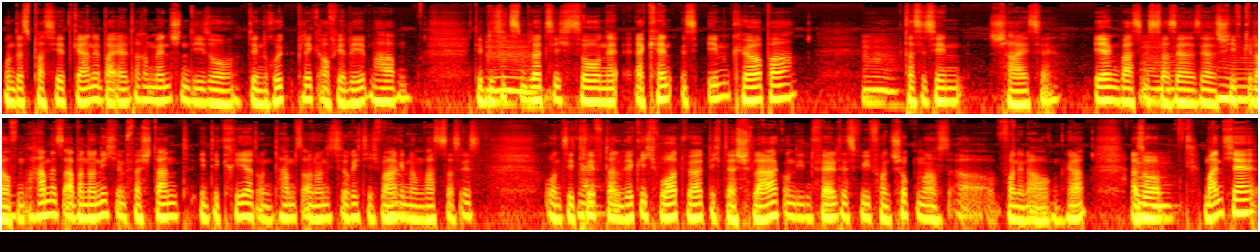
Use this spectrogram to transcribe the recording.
Und das passiert gerne bei älteren Menschen, die so den Rückblick auf ihr Leben haben die besitzen mhm. plötzlich so eine Erkenntnis im Körper, mhm. dass sie sehen, scheiße, irgendwas ist da mhm. sehr, sehr schief mhm. gelaufen, haben es aber noch nicht im Verstand integriert und haben es auch noch nicht so richtig wahrgenommen, was das ist. und sie trifft ja. dann wirklich wortwörtlich der Schlag und ihnen fällt es wie von Schuppen aus, äh, von den Augen. Ja? Also mhm. manche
